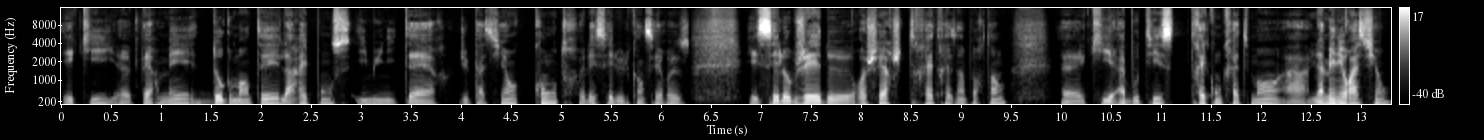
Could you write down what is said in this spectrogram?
et qui permet d'augmenter la réponse immunitaire du patient contre les cellules cancéreuses. Et c'est l'objet de recherches très très importants euh, qui aboutissent très concrètement à une amélioration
